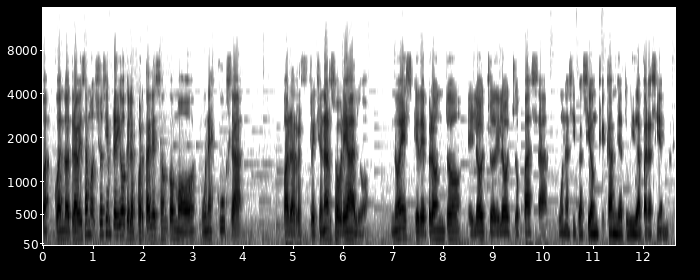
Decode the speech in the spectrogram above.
Cu- Cuando atravesamos, yo siempre digo que los portales son como una excusa para reflexionar sobre algo. No es que de pronto el 8 del 8 pasa una situación que cambia tu vida para siempre.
